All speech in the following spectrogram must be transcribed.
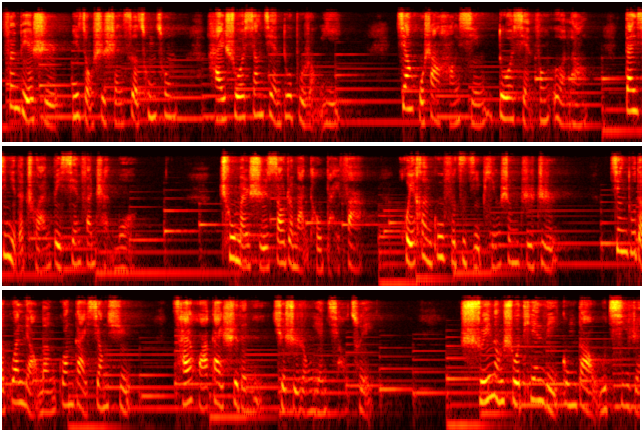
分别时，你总是神色匆匆，还说相见多不容易。江湖上航行多险峰恶浪，担心你的船被掀翻沉没。出门时搔着满头白发，悔恨辜负自己平生之志。京都的官僚们冠盖相续。才华盖世的你，却是容颜憔悴。谁能说天理公道无欺人？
